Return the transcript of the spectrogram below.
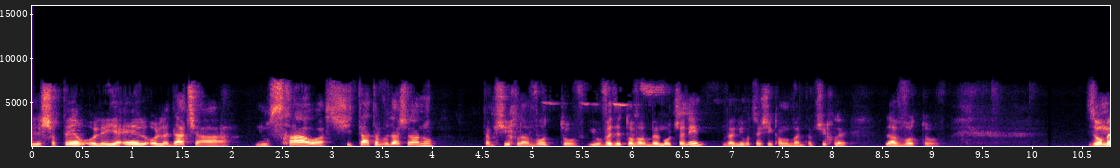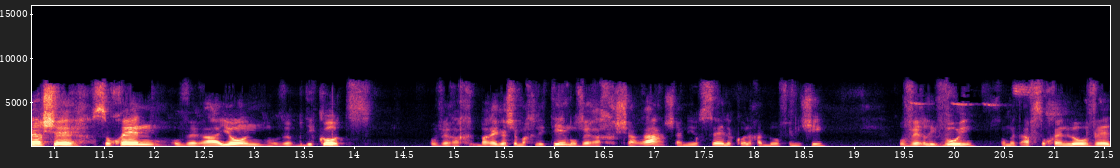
לשפר או לייעל או לדעת שהנוסחה או השיטת עבודה שלנו תמשיך לעבוד טוב. היא עובדת טוב הרבה מאוד שנים, ואני רוצה שהיא כמובן תמשיך לעבוד טוב. זה אומר שסוכן עובר רעיון, עובר בדיקות, עובר ברגע שמחליטים, עובר הכשרה שאני עושה לכל אחד באופן אישי, עובר ליווי, זאת אומרת אף סוכן לא עובד,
